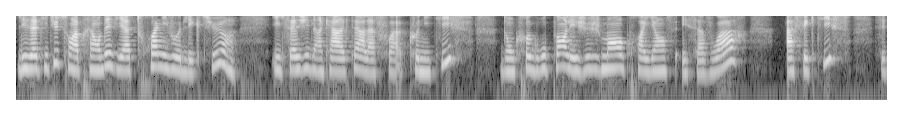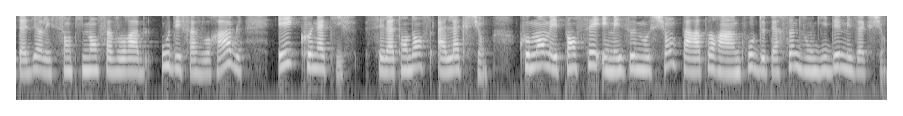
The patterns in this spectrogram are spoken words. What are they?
Les attitudes sont appréhendées via trois niveaux de lecture. Il s'agit d'un caractère à la fois cognitif, donc regroupant les jugements, croyances et savoirs, affectif, c'est-à-dire les sentiments favorables ou défavorables, et conatif, c'est la tendance à l'action, comment mes pensées et mes émotions par rapport à un groupe de personnes vont guider mes actions.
